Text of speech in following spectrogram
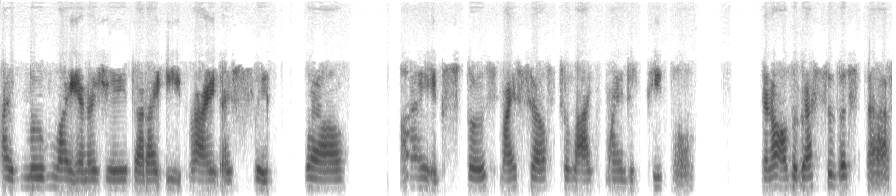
I move my energy, that I eat right, I sleep well, I expose myself to like-minded people and all the rest of the stuff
